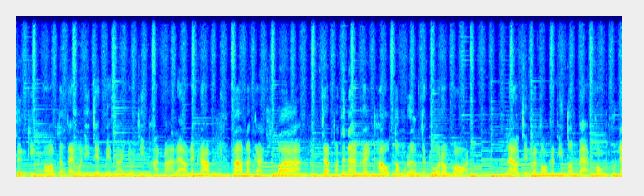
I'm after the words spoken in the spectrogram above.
ซึ่งคิกออฟตั้งแต่วันที่ 7 เมษายนที่ผ่านมาแล้วนะครับ ตามหลักการที่ว่าจะพัฒนาใครเขาต้องเริ่มจากตัวเราก่อน แล้วจึงมาต่อกันที่ต้นแบบของผู้น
